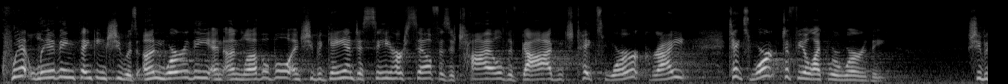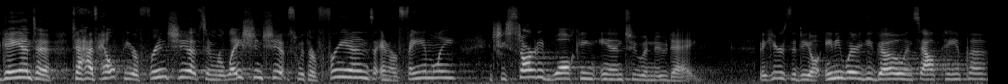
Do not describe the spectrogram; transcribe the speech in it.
quit living thinking she was unworthy and unlovable, and she began to see herself as a child of God, which takes work, right? It takes work to feel like we're worthy. She began to, to have healthier friendships and relationships with her friends and her family, and she started walking into a new day. But here's the deal anywhere you go in South Tampa,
